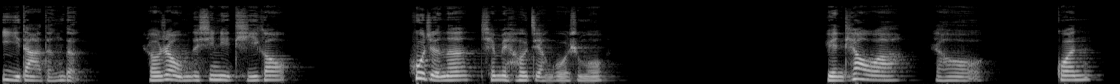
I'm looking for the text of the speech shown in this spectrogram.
义大等等，然后让我们的心力提高，或者呢，前面还有讲过什么远眺啊，然后观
